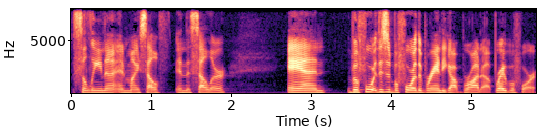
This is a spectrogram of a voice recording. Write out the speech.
Selena, and myself in the cellar. And before this is before the brandy got brought up, right before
